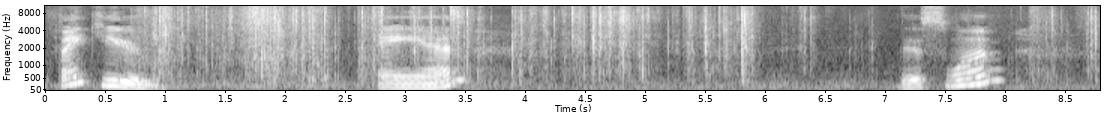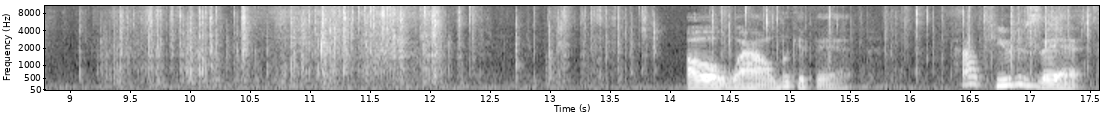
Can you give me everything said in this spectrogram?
Thank you. And this one. Oh, wow. Look at that. How cute is that?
